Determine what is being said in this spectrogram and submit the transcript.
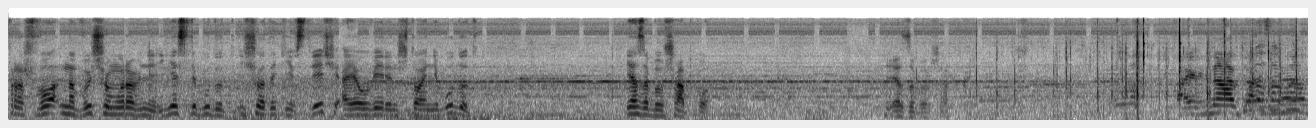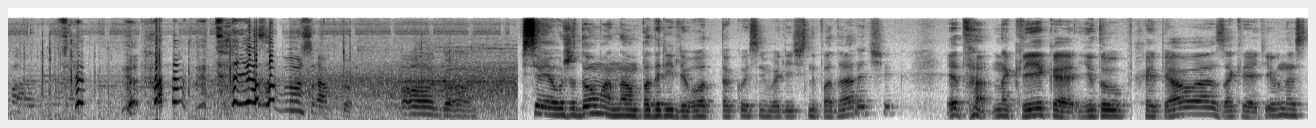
прошло на высшем уровне. Если будут еще такие встречи, а я уверен, что они будут, я забыл шапку. Я забыл шапку. Я забыл шапку. Ого. Все, я уже дома. Нам подарили вот такой символичный подарочек. Это наклейка YouTube Happy Hour за креативность.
